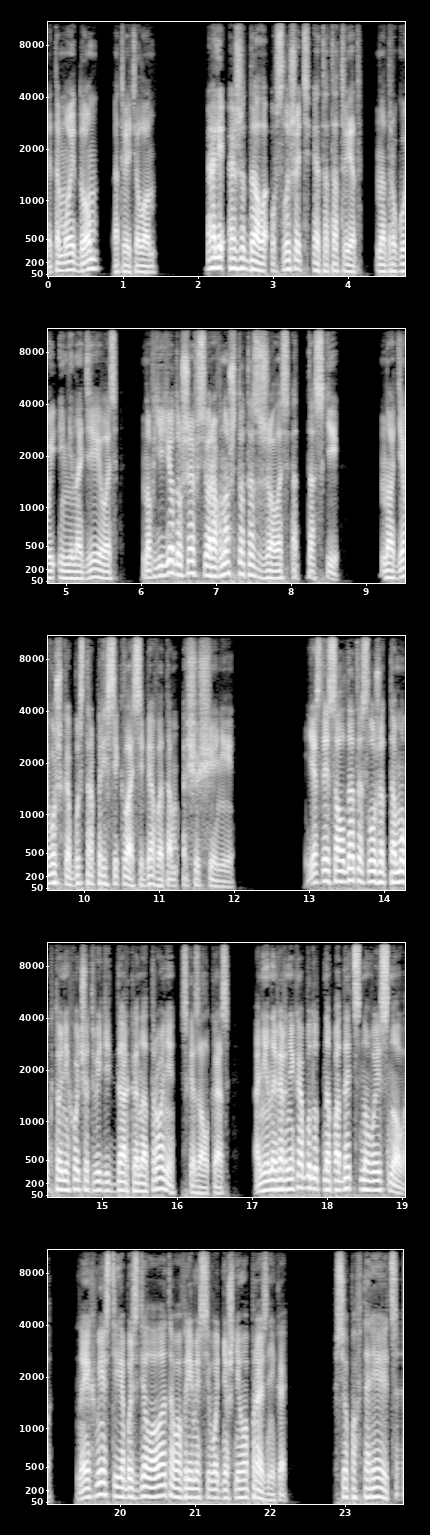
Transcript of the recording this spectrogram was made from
«Это мой дом», — ответил он. Али ожидала услышать этот ответ, на другой и не надеялась, но в ее душе все равно что-то сжалось от тоски. Но девушка быстро пресекла себя в этом ощущении. «Если солдаты служат тому, кто не хочет видеть Дарка на троне», — сказал Каз, «они наверняка будут нападать снова и снова. На их месте я бы сделал это во время сегодняшнего праздника. Все повторяется».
